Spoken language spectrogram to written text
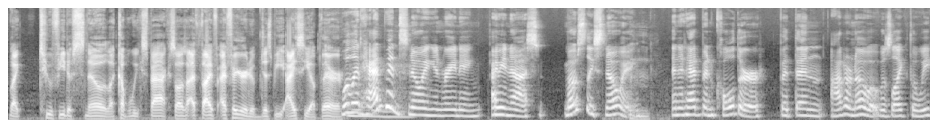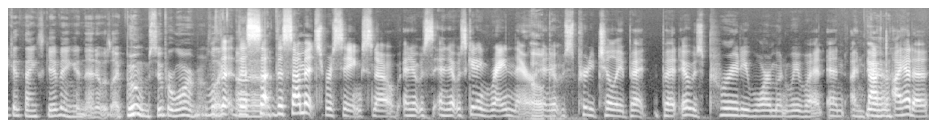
like two feet of snow like a couple weeks back. So I was I, thought I figured it'd just be icy up there. Well, it had been snowing and raining. I mean, uh, s- mostly snowing, Mm-hmm. and it had been colder. But then I don't know. It was like the week of Thanksgiving, and then it was like boom, super warm. Was Well, like, the the, uh, su- the summits were seeing snow, and it was and it was getting rain there, Oh, and it was pretty chilly, but but it was pretty warm when we went. And in fact, Yeah. I had a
